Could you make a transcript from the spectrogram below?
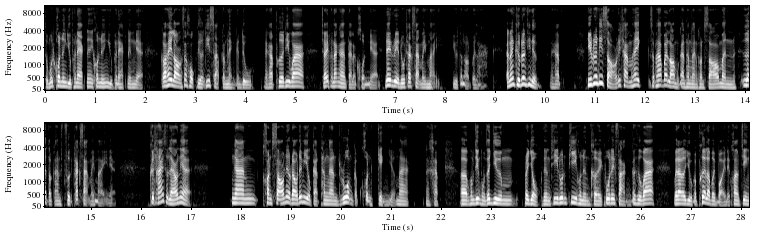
สมมติคนหนึงอยู่แผนกหนึงคนหนึงอยู่แผนกหนึ่งเนี่ยก็ให้ลองสักหกเดือนที่สลับตำแหน่งกันดูนะครับเพื่อที่ว่าจะให้พนักงานแต่ละคนเนี่ยได้เรียนรู้ทักษะใหม่ๆ อยู่ตลอดเวลา อันนั้นคือเรื่องที่หนึ่งนะครับที่เรื่องที่สองที่ทำให้สภาพแวดล้อมของการทำงาน consult มันเอื้อต่อการฝึกทักษะใหม่ๆเนี่ยคือท้ายสุดแล้วเนี่ยงาน consult เนี่ยเราได้มีโอกาสทำงานร่วมกับคนเก่งเยอะมาก นะครับเอ่อความจริงผมจะยืมประโยคหนึ่งที่รุ่นพี่คนหนึ่งเคยพูดให้ฟังก็คือว่าเวลาเราอยู่กับเพื่อนเราบ่อยๆเนี่ยความจริง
